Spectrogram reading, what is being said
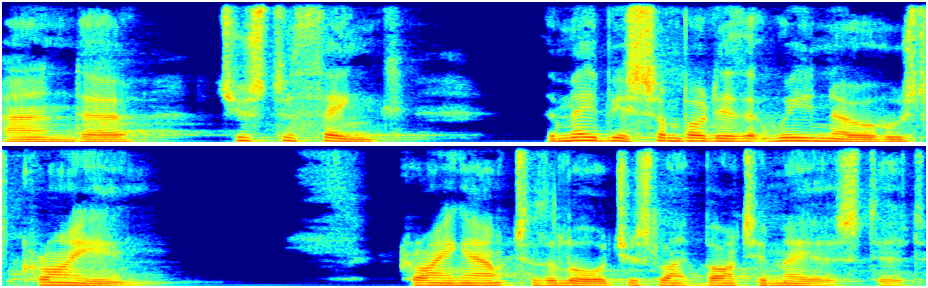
and uh, just to think there may be somebody that we know who's crying, crying out to the Lord, just like Bartimaeus did.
